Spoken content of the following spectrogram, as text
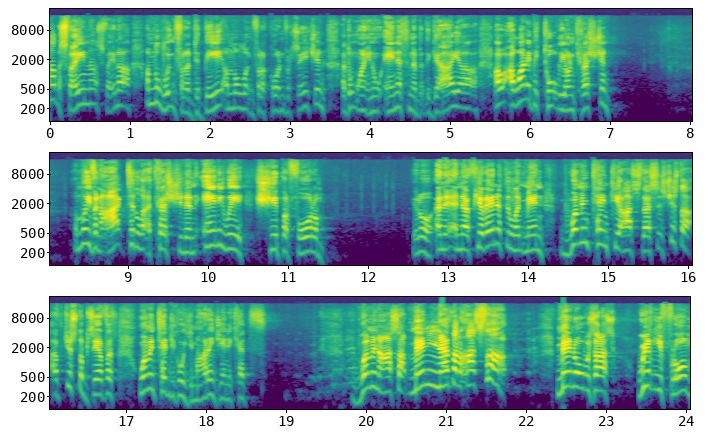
That was fine, that's fine. I, am not looking for a debate, I'm not looking for a conversation. I don't want to know anything about the guy. I, I, I want to be totally unchristian. I'm not even acting like a Christian in any way, shape, or form. You know, and, and if you're anything like men, women tend to ask this. It's just, i have just observed this. Women tend to go, You married any kids? Women ask that. Men never ask that. Men always ask, Where are you from?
